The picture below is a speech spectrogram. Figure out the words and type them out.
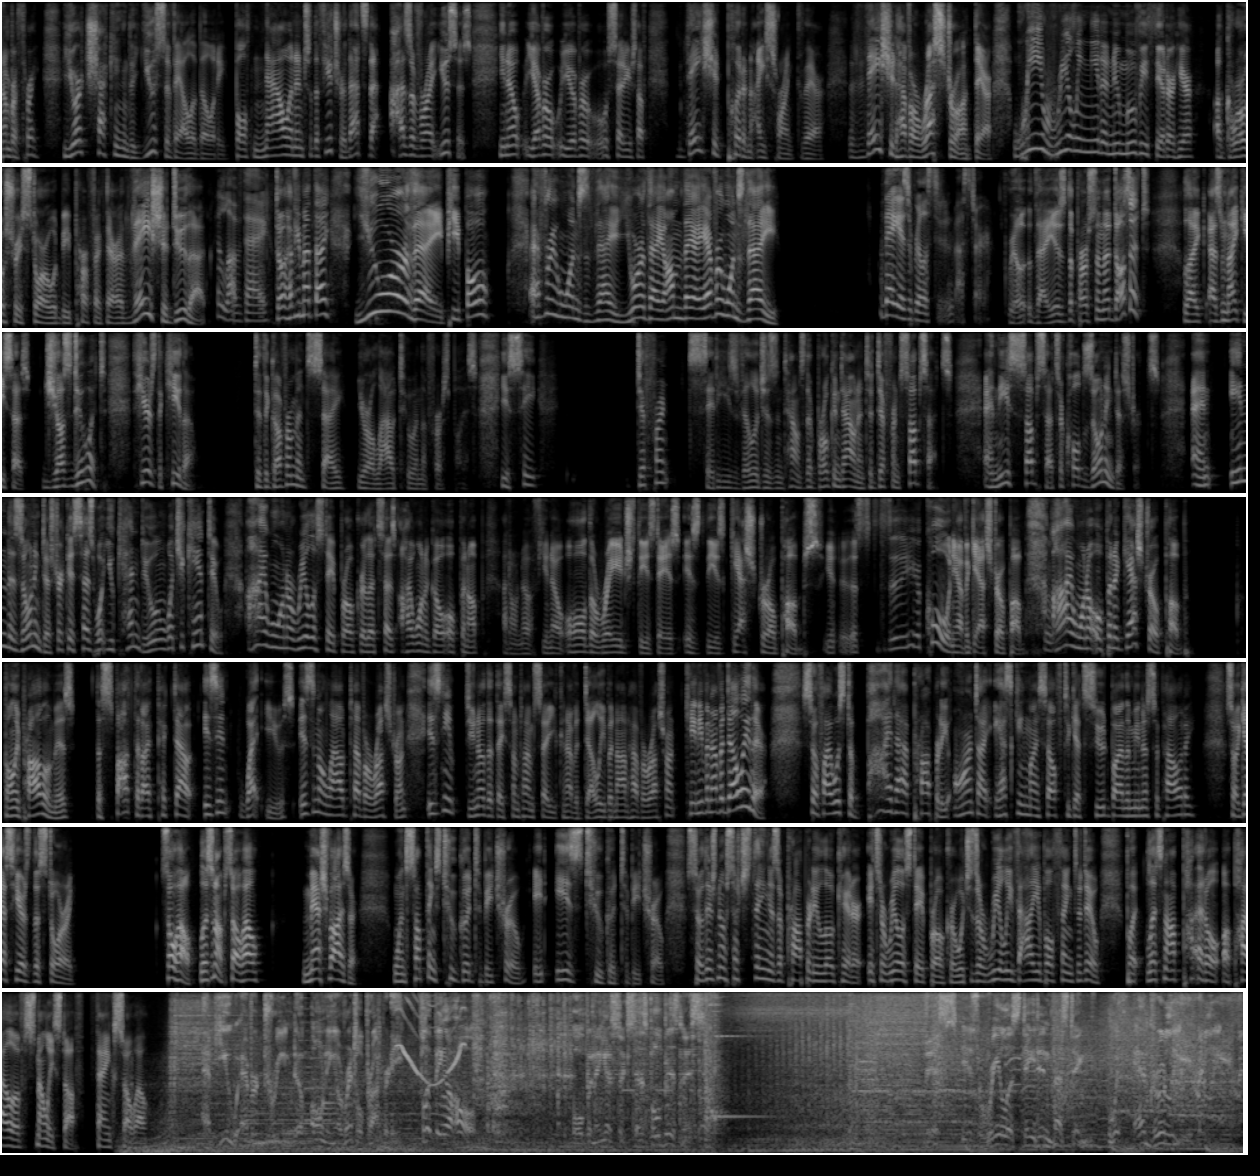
Number three, you're checking the use availability both now and into the future. That's the as of right uses. You know, you ever you ever say to yourself, they should put an ice rink there. They should have a restaurant there. We really need a new movie theater here. A grocery store would be perfect there. They should do that. I love they. Don't have you met they? You're they, people. Everyone's they. You're they. I'm they. Everyone's they. They is a real estate investor. Real, they is the person that does it. Like as Nike says, just do it. Here's the key though. Did the government say you're allowed to in the first place? You see, different cities, villages, and towns, they're broken down into different subsets. And these subsets are called zoning districts. And in the zoning district, it says what you can do and what you can't do. I want a real estate broker that says, I want to go open up, I don't know if you know, all the rage these days is these gastro pubs. You're cool when you have a gastro pub. Mm-hmm. I want to open a gastro pub. The only problem is the spot that I picked out isn't wet use, isn't allowed to have a restaurant. Isn't even, do you know that they sometimes say you can have a deli but not have a restaurant? Can't even have a deli there. So if I was to buy that property, aren't I asking myself to get sued by the municipality? So I guess here's the story. Sohel, listen up, Sohel. Mashvisor. When something's too good to be true, it is too good to be true. So there's no such thing as a property locator. It's a real estate broker, which is a really valuable thing to do. But let's not peddle a pile of smelly stuff. Thanks, Sohel. Have you ever dreamed of owning a rental property, flipping a home, opening a successful business? This is Real Estate Investing with Andrew Lieb.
